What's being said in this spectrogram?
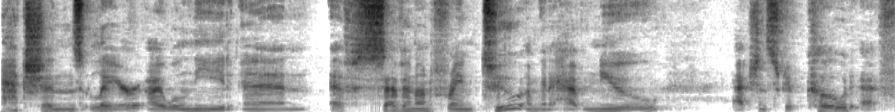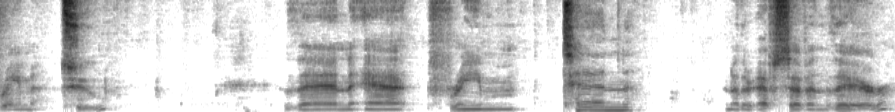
actions layer, I will need an F7 on frame 2. I'm going to have new action script code at frame 2. Then at frame 10, another F7 there.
